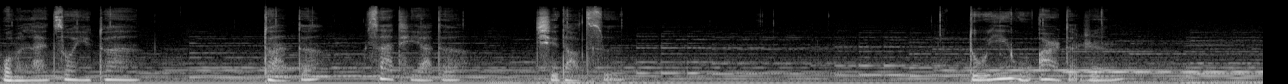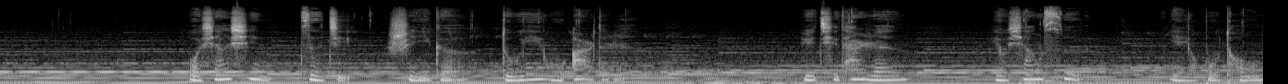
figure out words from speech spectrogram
我们来做一段短的萨提亚的。祈祷词：独一无二的人，我相信自己是一个独一无二的人，与其他人有相似，也有不同，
